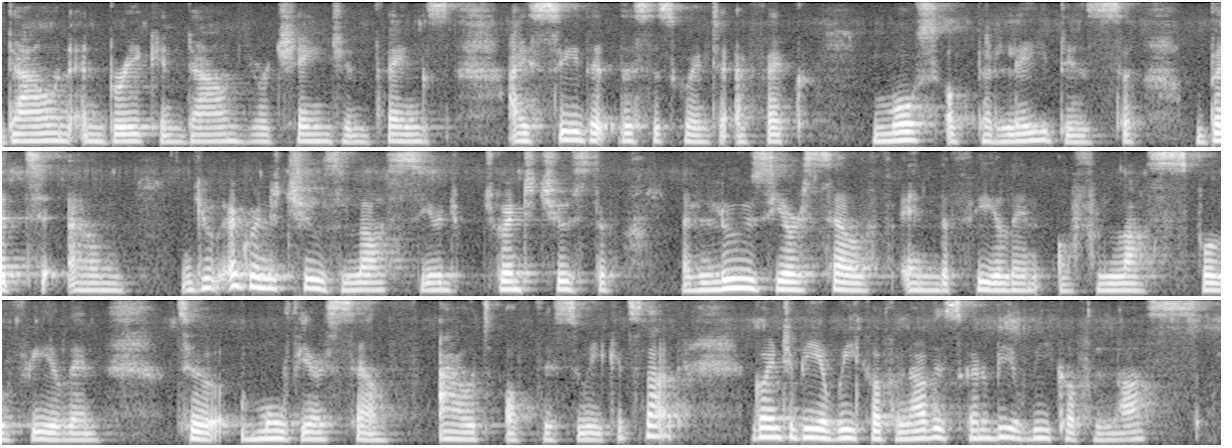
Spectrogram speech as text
down and breaking down, you're changing things. I see that this is going to affect most of the ladies, but um, you are going to choose loss. You're going to choose to lose yourself in the feeling of lustful feeling to move yourself out of this week. It's not going to be a week of love, it's going to be a week of loss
